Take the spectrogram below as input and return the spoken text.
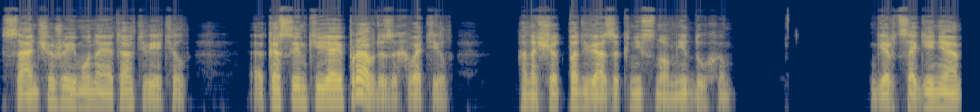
Санчо же ему на это ответил. — Косынки я и правда захватил, а насчет подвязок ни сном, ни духом. Герцогиня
